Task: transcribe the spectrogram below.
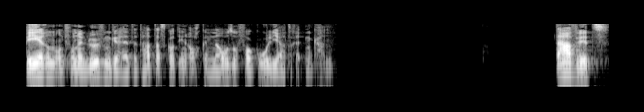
Bären und von den Löwen gerettet hat, dass Gott ihn auch genauso vor Goliath retten kann. David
